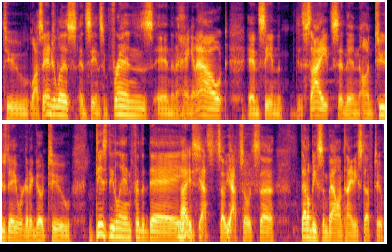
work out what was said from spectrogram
to Los Angeles and seeing some friends and then hanging out and seeing the, the sights and then on Tuesday we're gonna go to Disneyland for the day. Nice. Yes. So yeah. So it's uh that'll be some Valentine stuff too.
